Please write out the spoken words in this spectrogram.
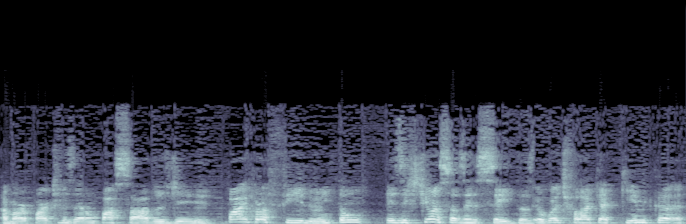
a maior parte eles eram passados de pai para filho. Então existiam essas receitas. Eu gosto de falar que a química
